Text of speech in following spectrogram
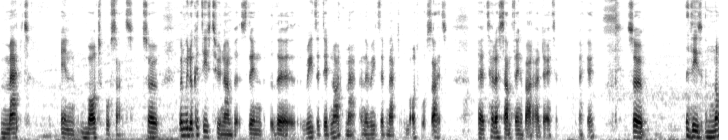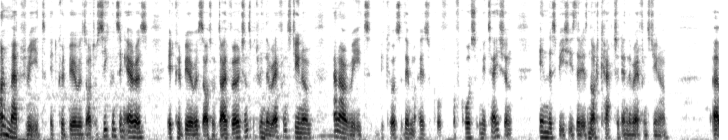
mapped in multiple sites. So when we look at these two numbers, then the reads that did not map and the reads that mapped in multiple sites uh, tell us something about our data. Okay, so these non-mapped reads, it could be a result of sequencing errors, it could be a result of divergence between the reference genome and our reads because there is, of course, mutation in the species that is not captured in the reference genome. Uh,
